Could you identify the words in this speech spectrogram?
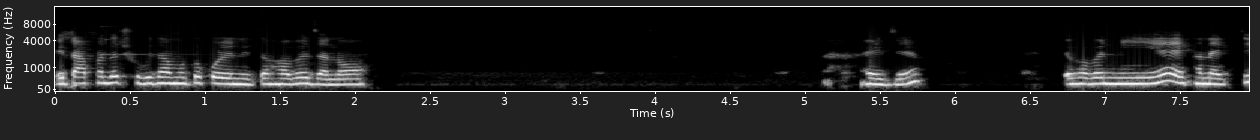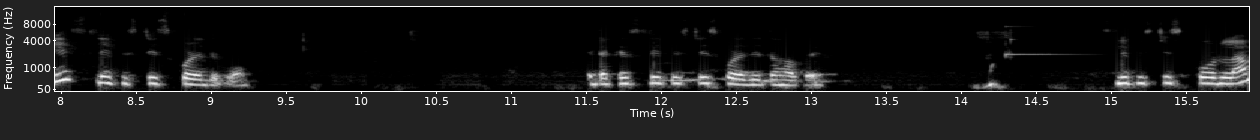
এটা আপনাদের সুবিধা মতো করে নিতে হবে যেন এই যে, এভাবে নিয়ে এখানে একটি স্লিপ স্টিচ করে দেব। এটাকে স্লিপ স্টিচ করে দিতে হবে। স্লিপ স্টিচ করলাম।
